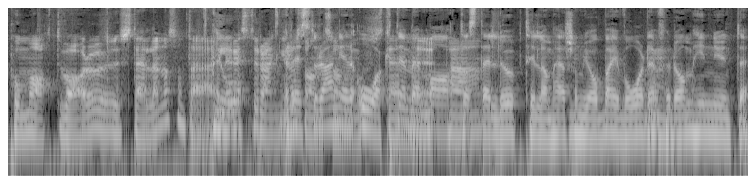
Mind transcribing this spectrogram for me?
på matvaruställen och sånt där? Jo, Eller restauranger och Restauranger sånt som åkte med ställde- mat. Mm. och ställde upp till de här som jobbar i vården, för de hinner ju inte.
